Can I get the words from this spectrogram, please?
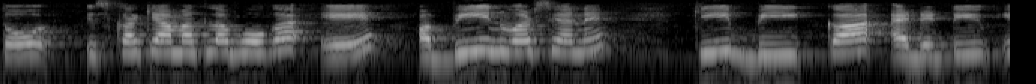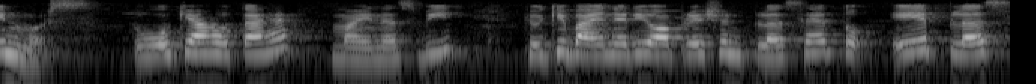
तो इसका क्या मतलब होगा? ए और बी इनवर्स यानी कि बी का एडिटिव इनवर्स तो वो क्या होता है? माइनस बी क्योंकि बाइनरी ऑपरेशन प्लस है तो A plus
